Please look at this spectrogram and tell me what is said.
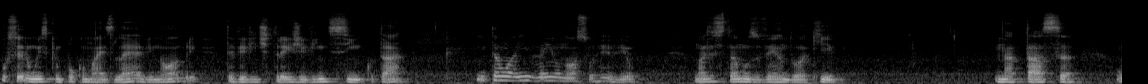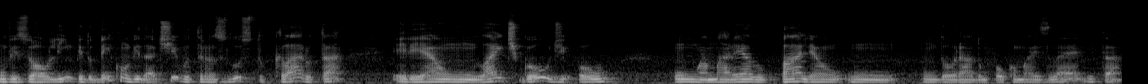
por ser um whisky um pouco mais leve e nobre, teve 23 de 25, tá? Então aí vem o nosso review. Nós estamos vendo aqui na taça um visual límpido, bem convidativo, translúcido, claro, tá? Ele é um light gold ou um amarelo palha, um, um dourado um pouco mais leve, tá?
